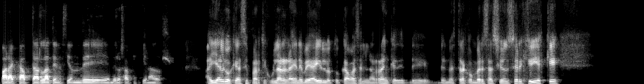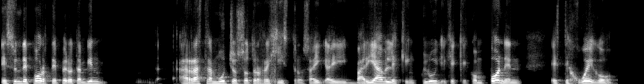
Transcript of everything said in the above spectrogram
para captar la atención de, los aficionados. Hay algo que hace particular a la NBA y lo tocabas en el arranque de, nuestra conversación, Sergio, y es que es un deporte, pero también arrastra muchos otros registros. Hay, variables que, incluye, que componen este juego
